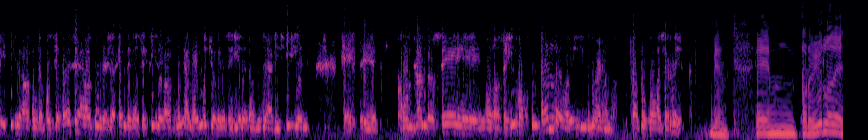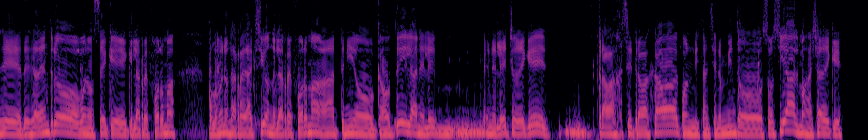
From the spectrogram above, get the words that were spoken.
y sin la vacuna. Pues si aparece la vacuna y la gente no se quiere vacunar, hay muchos que no se quieren vacunar y siguen este, juntándose o nos seguimos juntando y bueno, tampoco va a servir. Bien, em, por vivirlo desde, desde adentro, bueno, sé que, que la reforma por lo menos la redacción de la reforma ha tenido cautela en el, en el hecho de que se trabajaba con distanciamiento social, más allá de que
